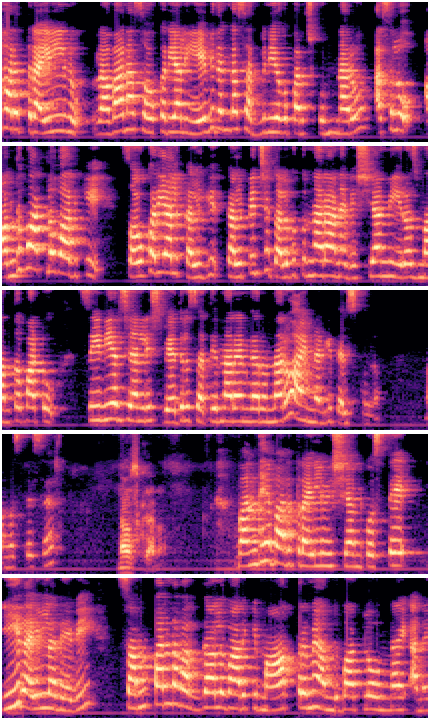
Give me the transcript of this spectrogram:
భారత్ రైళ్ళను రవాణా సౌకర్యాలు ఏ విధంగా సద్వినియోగపరుచుకుంటున్నారు? అసలు అందుబాటులో వారికి సౌకర్యాలు కలిగి కల్పించగలుగుతున్నారా అనే విషయాన్ని ఈ రోజు మనతో పాటు సీనియర్ జర్నలిస్ట్ వేదులు సత్యనారాయణ గారు ఉన్నారు. ఆయన అడిగి తెలుసుకుందాం. నమస్తే సార్. నమస్కారం. వందే భారత్ రైలు విషయానికి వస్తే ఈ రైళ్ళు అనేవి సంపన్న వర్గాల వారికి మాత్రమే అందుబాటులో ఉన్నాయి అనే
